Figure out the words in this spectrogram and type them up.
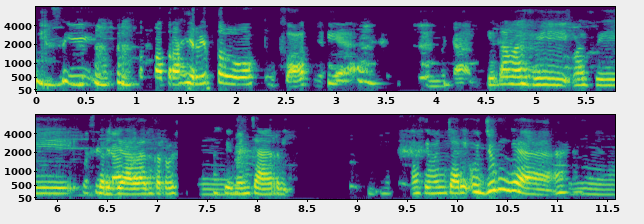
si tempat terakhir itu misalnya. Iya. Kan? Kita masih masih, Masih berjalan terus, Hmm. masih mencari. Masih mencari ujungnya. Hmm.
